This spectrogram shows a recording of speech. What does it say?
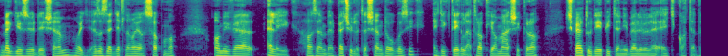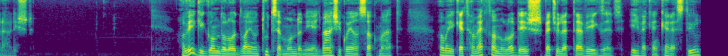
meggyőződésem, hogy ez az egyetlen olyan szakma, amivel elég, ha az ember becsületesen dolgozik, egyik téglát rakja a másikra, és fel tud építeni belőle egy katedrálist. Ha végig gondolod, vajon tudsz-e mondani egy másik olyan szakmát, amelyiket ha megtanulod és becsülettel végzed éveken keresztül,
